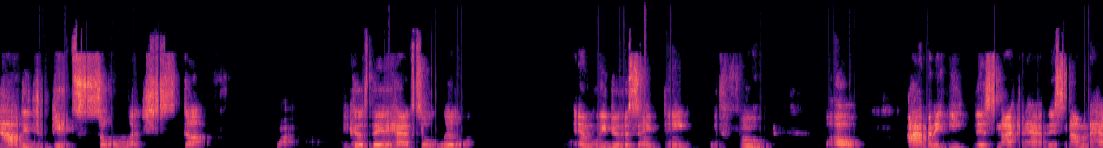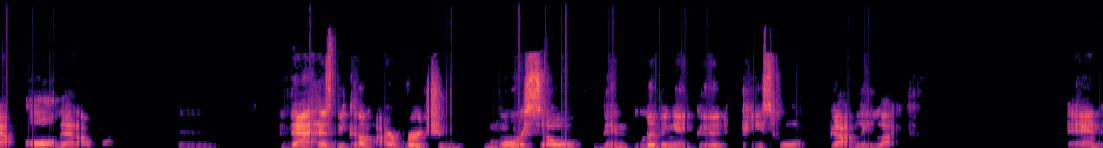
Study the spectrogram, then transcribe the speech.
How hmm did you get so much stuff?" Wow. Because they had so little. And we do the same thing with food. Oh, I'm going to eat this and I can have this and I'm going to have all that I want. Mm, That has become our virtue more so than living a good, peaceful, godly life. And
